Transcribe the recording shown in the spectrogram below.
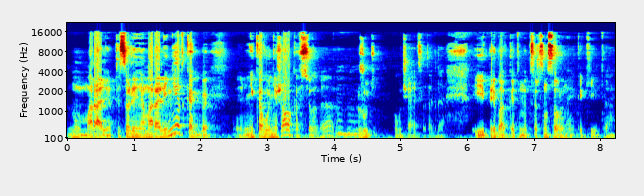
ну, морали, представления о морали нет, как бы никого не жалко, все, да, угу. жуть получается тогда. И прибавь к этому экстрасенсорные какие-то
